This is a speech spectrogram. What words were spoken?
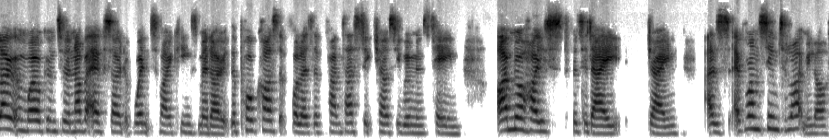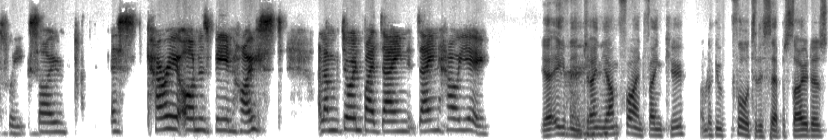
Hello and welcome to another episode of Wentzmo Kings Meadow, the podcast that follows the fantastic Chelsea women's team. I'm your host for today, Jane, as everyone seemed to like me last week. So let's carry it on as being host. And I'm joined by Dane. Dane, how are you? Yeah, evening, Jane. Yeah, I'm fine, thank you. I'm looking forward to this episode as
